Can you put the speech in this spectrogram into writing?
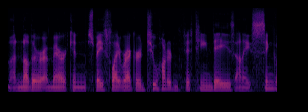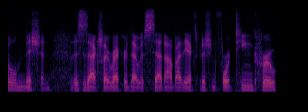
another American spaceflight record 215 days on a single mission. This is actually a record that was set uh, by the Expedition 14 crew.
